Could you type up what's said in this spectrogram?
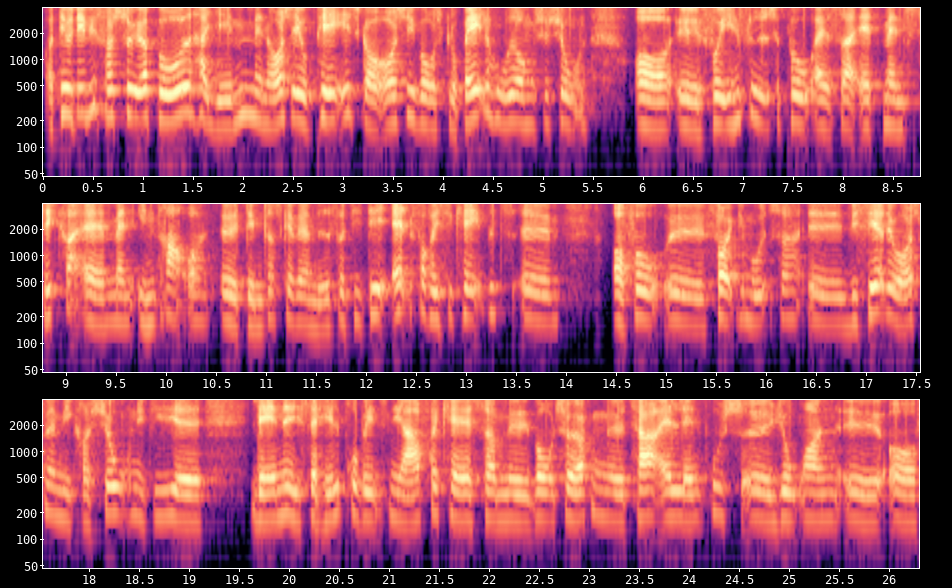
Og det er jo det, vi forsøger både herhjemme, men også europæisk og også i vores globale hovedorganisation og øh, få indflydelse på, altså at man sikrer, at man inddrager øh, dem, der skal være med, fordi det er alt for risikabelt øh, at få øh, folk imod sig. Øh, vi ser det jo også med migration i de øh, lande i Sahel-provinsen i Afrika, som, øh, hvor tørken øh, tager al landbrugsjorden, øh, og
